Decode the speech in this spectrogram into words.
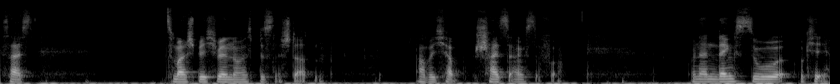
Das heißt, zum Beispiel, ich will ein neues Business starten, aber ich habe scheiße Angst davor. Und dann denkst du, okay,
